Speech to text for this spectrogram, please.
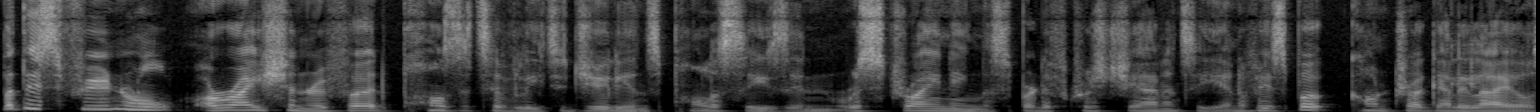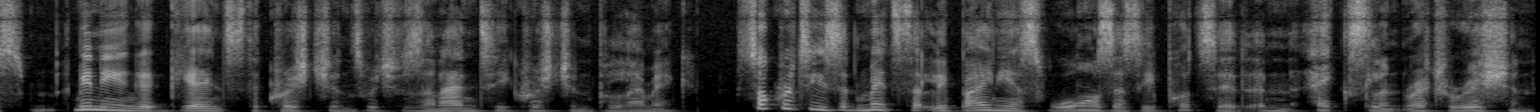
But this funeral oration referred positively to Julian's policies in restraining the spread of Christianity and of his book Contra Galilaeos, meaning against the Christians, which was an anti Christian polemic. Socrates admits that Libanius was, as he puts it, an excellent rhetorician,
